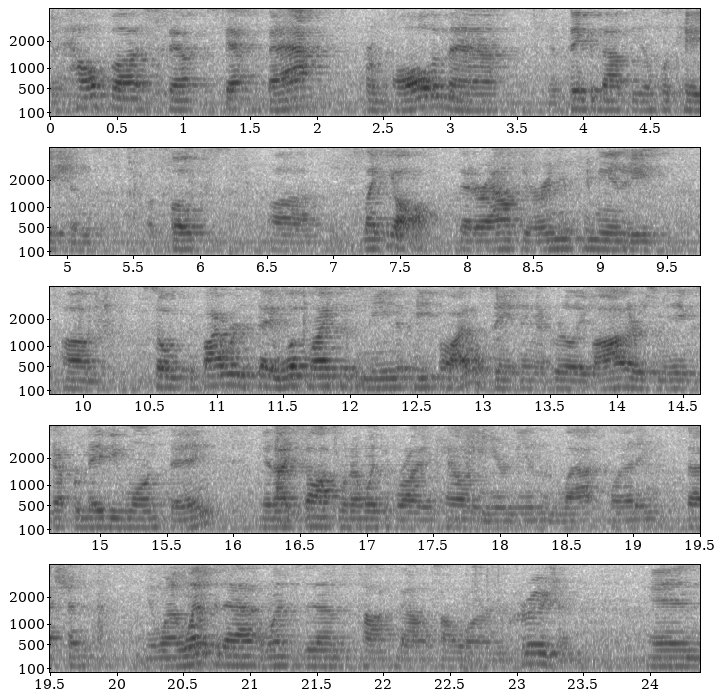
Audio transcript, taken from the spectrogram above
and help us step, step back from all the math and think about the implications of folks, uh, like y'all, that are out there in your communities. Um, so if I were to say, what might this mean to people, I don't see anything that really bothers me, except for maybe one thing. And I it when I went to Bryan County near the end of the last planning session. And when I went to that, I went to them to talk about saltwater intrusion. And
